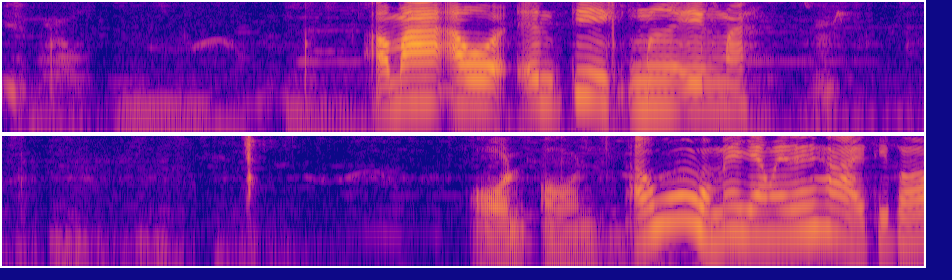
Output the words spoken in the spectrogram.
นี่พวกเราเอามาเอาเอ็นที่มือเองมา อ่อนอ่อน เอาแม่ยังไม่ได้ถ่ายที่พ่อ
